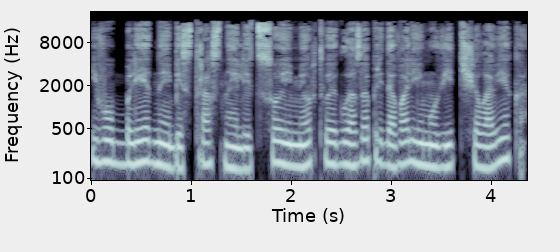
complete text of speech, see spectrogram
Его бледное бесстрастное лицо и мертвые глаза придавали ему вид человека,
